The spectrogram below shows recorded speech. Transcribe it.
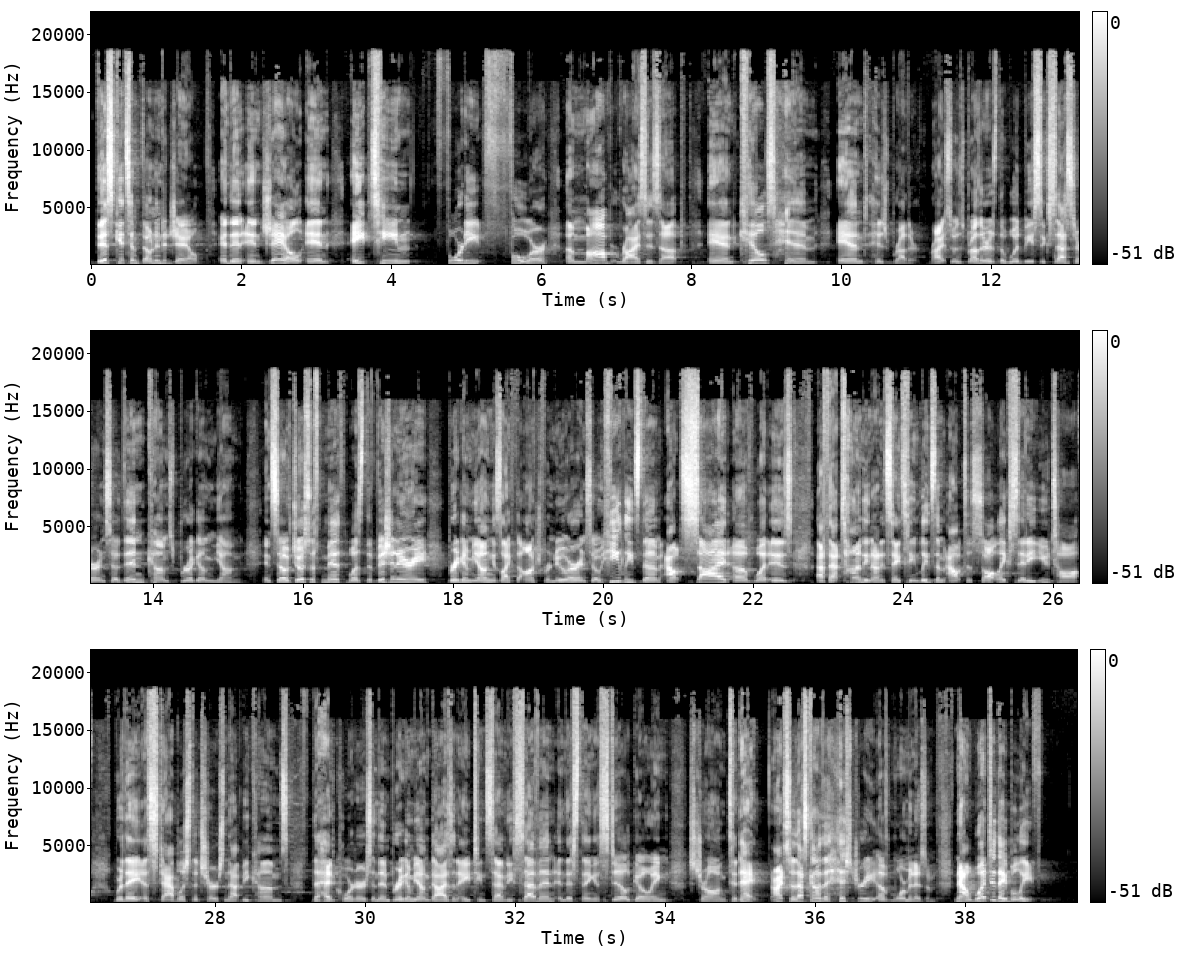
This gets him thrown into jail. And then in jail in 1844, a mob rises up and kills him and his brother, right? So his brother is the would be successor. And so then comes Brigham Young. And so if Joseph Smith was the visionary, Brigham Young is like the entrepreneur. And so he leads them outside of what is at that time the United States. He leads them out to Salt Lake City, Utah, where they establish the church and that becomes the headquarters. And then Brigham Young dies in 1877, and this thing is still going strong today. All right, so that's kind of the history of Mormonism. Now, what do they believe?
